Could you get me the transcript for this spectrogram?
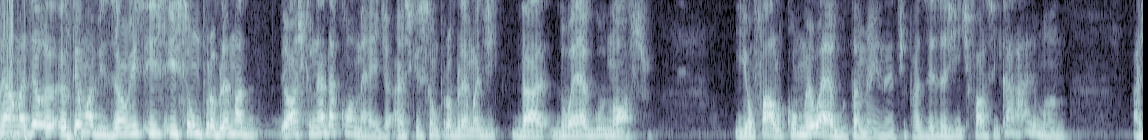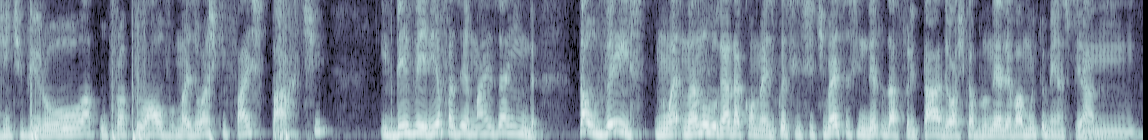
Não, mas eu, eu- eu tenho uma visão. Isso, isso- isso é um problema. Eu acho que não é da comédia. Acho que isso é um problema de, da- do ego nosso. E eu falo com o meu ego também, né? Tipo, às vezes a gente fala assim: caralho, mano. A gente virou a- o próprio alvo. Mas eu acho que faz parte e deveria fazer mais ainda. Talvez, não é, não é no lugar da comédia, porque assim, se tivesse assim dentro da fritada, eu acho que a Bruna ia levar muito bem as piadas. Sim.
